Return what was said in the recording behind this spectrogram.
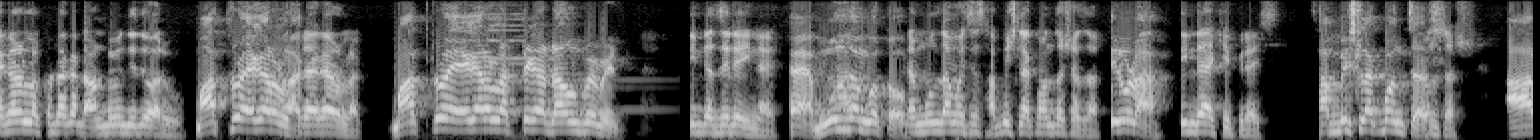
এগারো লক্ষ টাকা ডাউন পেমেন্ট দিতে পারব। মাত্র এগারো লাখ। এগারো লাখ। মাত্র এগারো লাখ টাকা ডাউন পেমেন্ট তিনটা যেটাই নাই। হ্যাঁ মূল দাম কত? মূল দাম হচ্ছে ছাব্বিশ লাখ পঞ্চাশ হাজার। তিনোটা? তিনটা একই প্রাইস ছাব্বিশ লাখ পঞ্চাশ। আর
